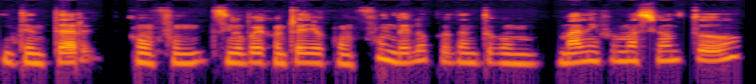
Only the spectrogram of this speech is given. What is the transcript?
intentar confundir, si no puedes contra ellos, confúndelo, por lo tanto con mala información todo,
